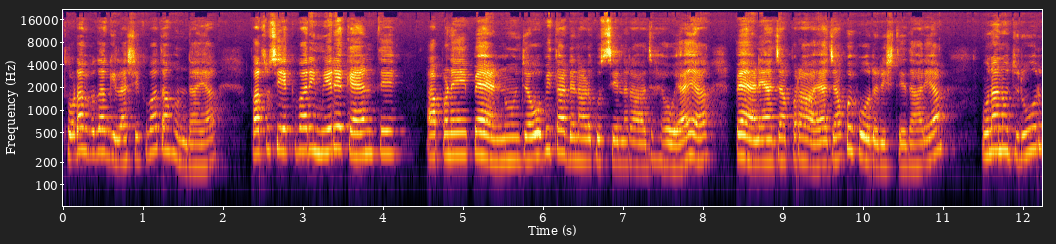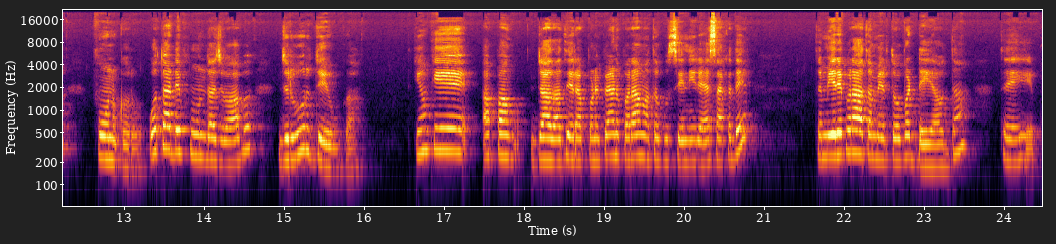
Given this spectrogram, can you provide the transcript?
ਥੋੜਾ ਬਹੁਤਾ ਗਿਲਾ ਸ਼ਿਕਵਾ ਤਾਂ ਹੁੰਦਾ ਆ। ਪਰ ਤੁਸੀਂ ਇੱਕ ਵਾਰੀ ਮੇਰੇ ਕਹਿਣ ਤੇ ਆਪਣੇ ਭੈਣ ਨੂੰ ਜੋ ਵੀ ਤੁਹਾਡੇ ਨਾਲ ਗੁੱਸੇ ਨਾਰਾਜ਼ ਹੋਇਆ ਆ, ਭੈਣ ਆ ਜਾਂ ਭਰਾ ਆ ਜਾਂ ਕੋਈ ਹੋਰ ਰਿਸ਼ਤੇਦਾਰ ਆ, ਉਹਨਾਂ ਨੂੰ ਜ਼ਰੂਰ ਫੋਨ ਕਰੋ। ਉਹ ਤੁਹਾਡੇ ਫੋਨ ਦਾ ਜਵਾਬ ਜ਼ਰੂਰ ਦੇਊਗਾ। ਕਿਉਂਕਿ ਆਪਾਂ ਜ਼ਿਆਦਾ ਦੇਰ ਆਪਣੇ ਭੈਣ ਭਰਾਵਾਂ ਤੋਂ ਗੁੱਸੇ ਨਹੀਂ ਰਹਿ ਸਕਦੇ, ਤੇ ਮੇਰੇ ਭਰਾ ਤਾਂ ਮੇਰੇ ਤੋਂ ਵੱਡੇ ਆ ਉਦਾਂ ਤੇ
